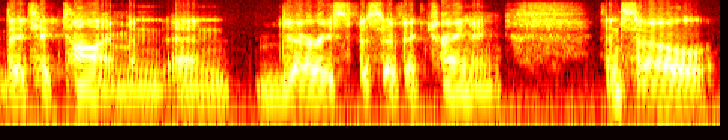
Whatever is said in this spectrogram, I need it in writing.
they take time and, and very specific training. And so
